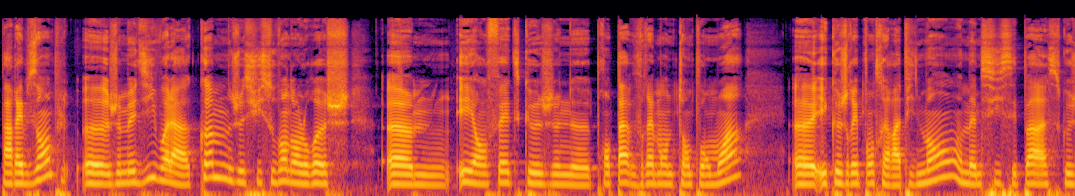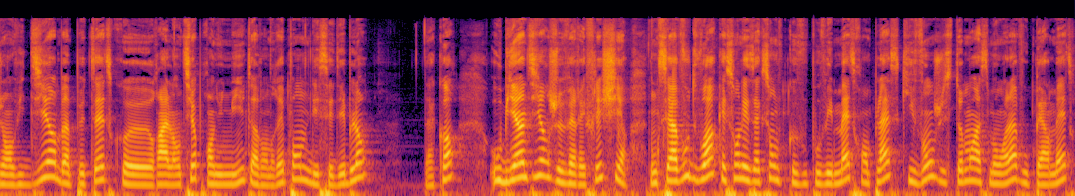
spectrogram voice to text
Par exemple, euh, je me dis, voilà, comme je suis souvent dans le rush euh, et en fait que je ne prends pas vraiment de temps pour moi, et que je réponds très rapidement, même si c'est pas ce que j'ai envie de dire, ben peut-être ralentir, prendre une minute avant de répondre, laisser des blancs. D'accord? Ou bien dire je vais réfléchir. Donc c'est à vous de voir quelles sont les actions que vous pouvez mettre en place qui vont justement à ce moment-là vous permettre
